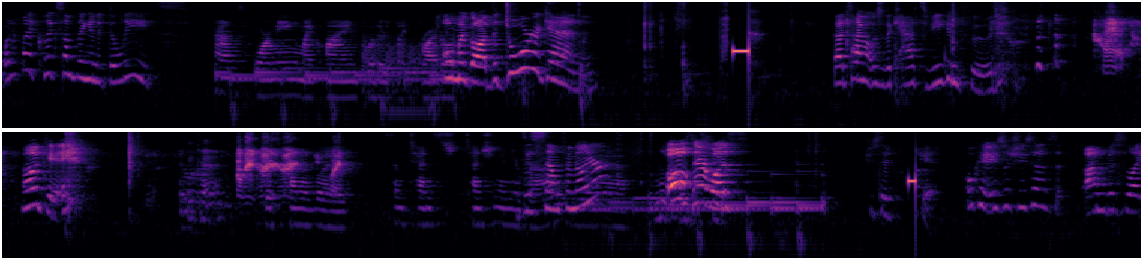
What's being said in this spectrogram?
What if I click something and it deletes? transforming my clients, whether it's like bridal. Oh my god, the door again! Fuck. That time it was the cat's vegan food. Cool. okay. Okay. Okay, hurry, Just hurry. kind of Keep like some tense tension in your Does this sound familiar? Yeah. Oh, there it shit. Okay, so she says, "I'm just like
